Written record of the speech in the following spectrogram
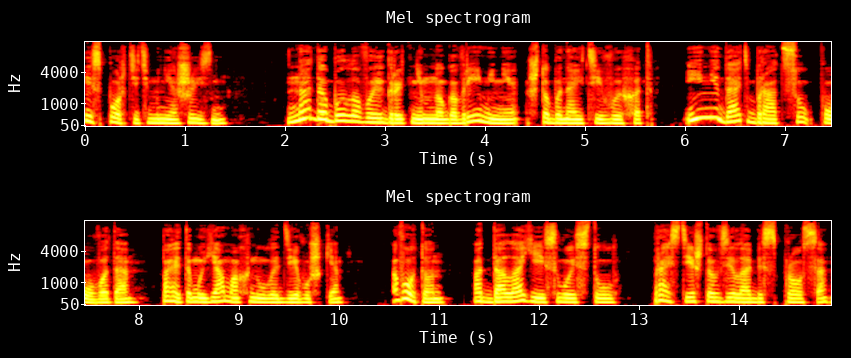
испортить мне жизнь. Надо было выиграть немного времени, чтобы найти выход, и не дать братцу повода. Поэтому я махнула девушке. Вот он, отдала ей свой стул, «Прости, что взяла без спроса».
